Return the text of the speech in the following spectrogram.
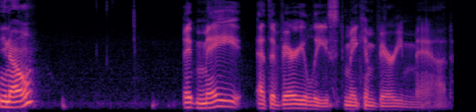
You know? it may at the very least make him very mad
